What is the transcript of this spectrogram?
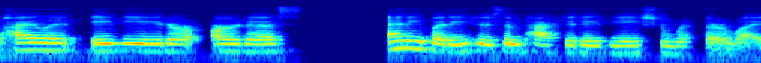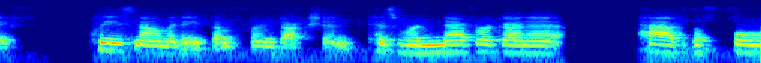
pilot, aviator, artist, anybody who's impacted aviation with their life, please nominate them for induction because we're never going to have the full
